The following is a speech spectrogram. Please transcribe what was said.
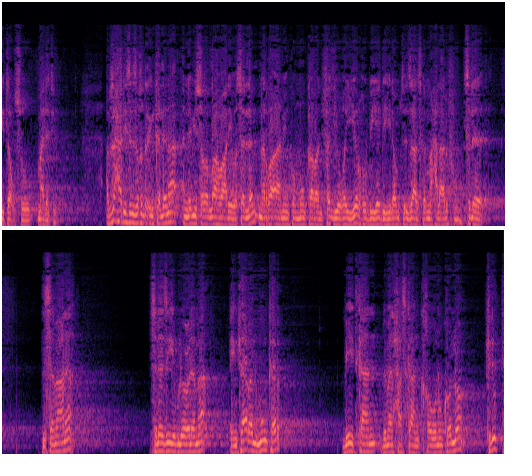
ይጠቕሱ ማለት እዩ ኣብዚ ሓዲስ እዚ ክንርኢ እንከለና እነቢ صለ ላه ለ ወሰለም መን ረኣ ምንኩም ሙንከረን ፈልዩغይርሁ ብየድ ኢሎም ትእዛዝ ከመሓላልፉ ስለ ዝሰማዕና ስለዚ ይብሉ ዑለማእ እንካር ኣልሙንከር ብኢድካን ብመልሓስካን ክኸውን እንከሎ ክልተ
